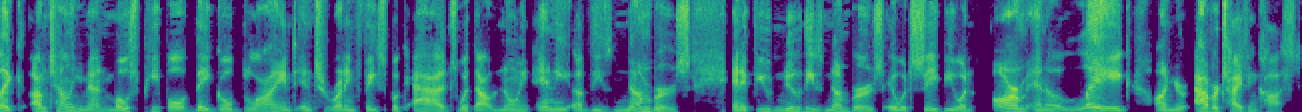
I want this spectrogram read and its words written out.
like i'm telling you man most people they go blind into running facebook ads without knowing any of these numbers and if you knew these numbers it would save you an arm and a leg on your advertising cost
